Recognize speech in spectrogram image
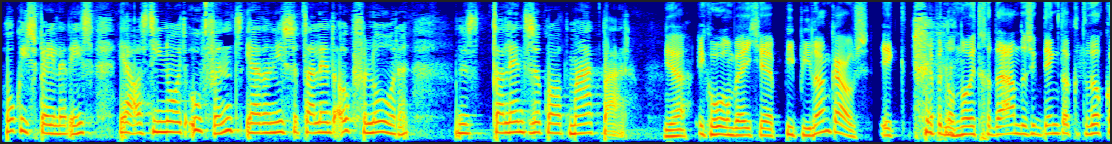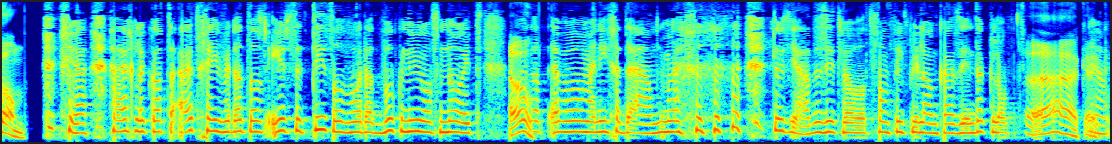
hockeyspeler is, ja, als die nooit oefent, ja, dan is het talent ook verloren. Dus talent is ook wel wat maakbaar. Ja, ik hoor een beetje Pipi Langkous. Ik heb het nog nooit gedaan, dus ik denk dat ik het wel kan. Ja, eigenlijk had de uitgever dat als eerste titel voor dat boek nu of nooit. Oh. Maar Dat hebben we maar niet gedaan. Maar dus ja, er zit wel wat van Pipi Langkous in, dat klopt. Ah, kijk.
